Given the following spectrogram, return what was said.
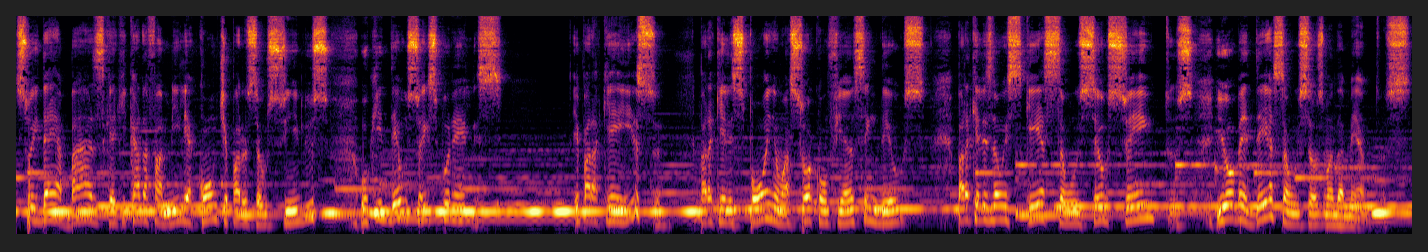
Sua ideia básica é que cada família conte para os seus filhos o que Deus fez por eles. E para que isso? Para que eles ponham a sua confiança em Deus, para que eles não esqueçam os seus feitos e obedeçam os seus mandamentos.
